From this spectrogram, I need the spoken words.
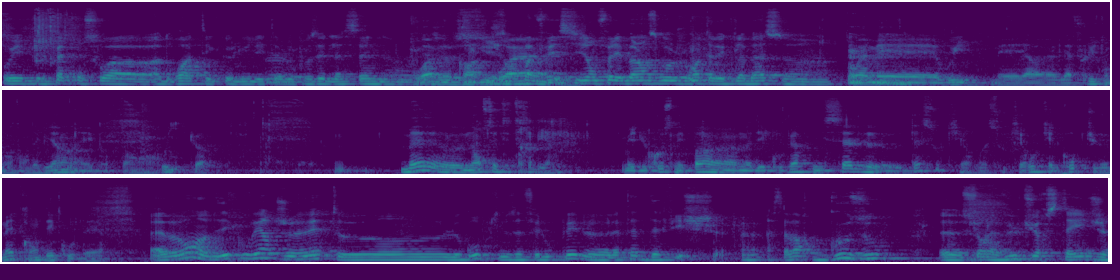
Oui, puis le fait qu'on soit à droite et que lui il était à l'opposé de la scène. euh, Ouais, mais quand- s'ils ont ouais, pas mais- fait- s'ils ont fait les balances gauche-droite avec la basse. euh, Ouais, mais oui, mais la, la flûte on entendait bien et pourtant. Oui. Tu vois. Mais euh, non, c'était très bien. Mais du coup, ce n'est pas euh, ma découverte ni celle d'Asukiru. Asukiru, quel groupe tu veux mettre en découverte Euh, vraiment, en découverte, je vais mettre euh, le groupe qui nous a fait louper le- la tête d'affiche, euh, à savoir Gozu euh, sur la Vulture Stage.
